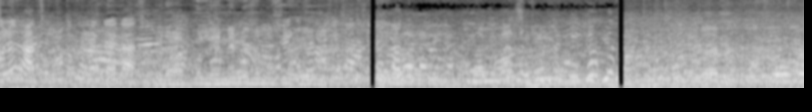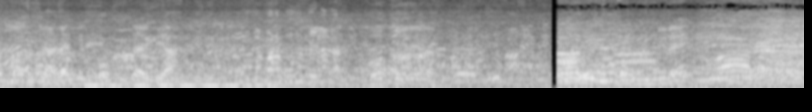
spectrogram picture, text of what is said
झाडाची हाथ से तो खराब फोन केला का? हो केलेला. मंदिर आहे.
